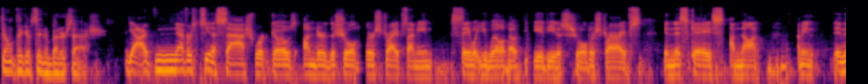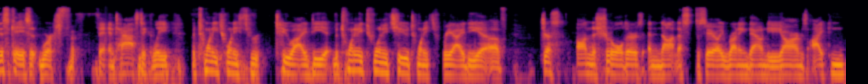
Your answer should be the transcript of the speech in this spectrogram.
don't think I've seen a better sash. Yeah, I've never seen a sash where it goes under the shoulder stripes. I mean, say what you will about the Adidas shoulder stripes. In this case, I'm not. I mean, in this case, it works f- fantastically. The 2022 idea, the 2022 23 idea of just on the shoulders and not necessarily running down the arms, I can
